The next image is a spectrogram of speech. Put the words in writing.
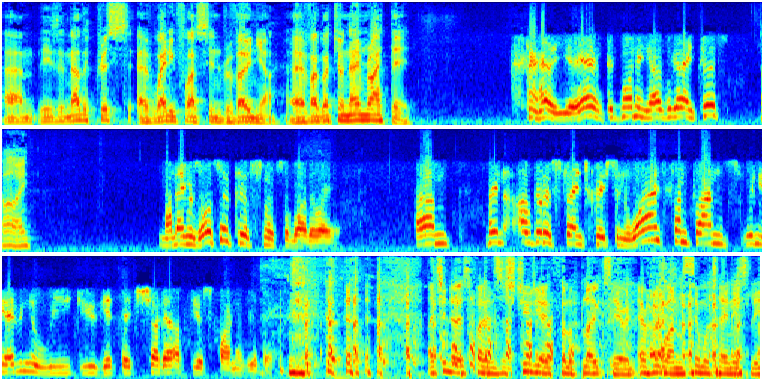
um, there's another Chris uh, waiting for us in Rivonia. Uh, have I got your name right there? yeah, good morning. How's it going, Chris? Hi. My name is also Chris Smith, by the way. Um, Ben, I've got a strange question. Why sometimes when you're having a wee, do you get that shudder up your spine of your back? Actually, know it's funny. There's a studio full of blokes here, and everyone simultaneously,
